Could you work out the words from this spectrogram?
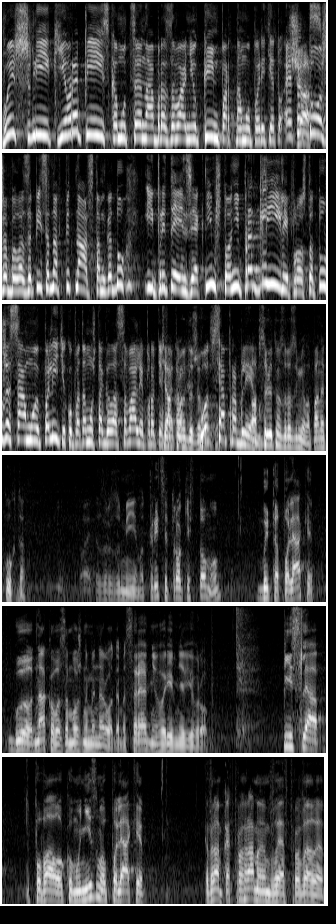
Вы шли к европейскому ценообразованию, к импортному паритету. Это Сейчас. тоже было записано в 2015 году. И претензия к ним, что они продлили просто ту же самую политику, потому что голосовали против Дякую этого. дуже. Вот Володя. вся проблема. Абсолютно зрозуміло. Пане Кухта. Давайте зрозуміємо. 30 років тому ми та поляки були однаково заможними народами середнього рівня в Європі. Після повалу комунізму поляки в рамках програми МВФ провели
